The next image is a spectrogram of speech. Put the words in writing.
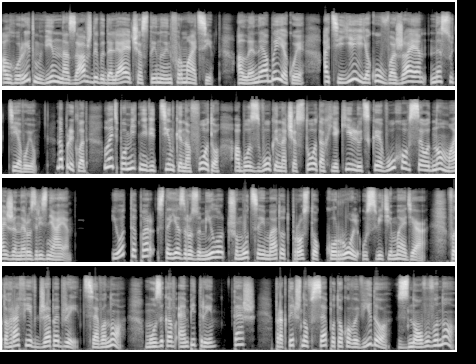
алгоритм він назавжди видаляє частину інформації, але не абиякої, а тієї, яку вважає несуттєвою. Наприклад, ледь помітні відтінки на фото або звуки на частотах, які людське вухо все одно майже не розрізняє. І от тепер стає зрозуміло, чому цей метод просто король у світі медіа. Фотографії в JPG – це воно, музика в MP3 – теж, практично все потокове відео – знову воно.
